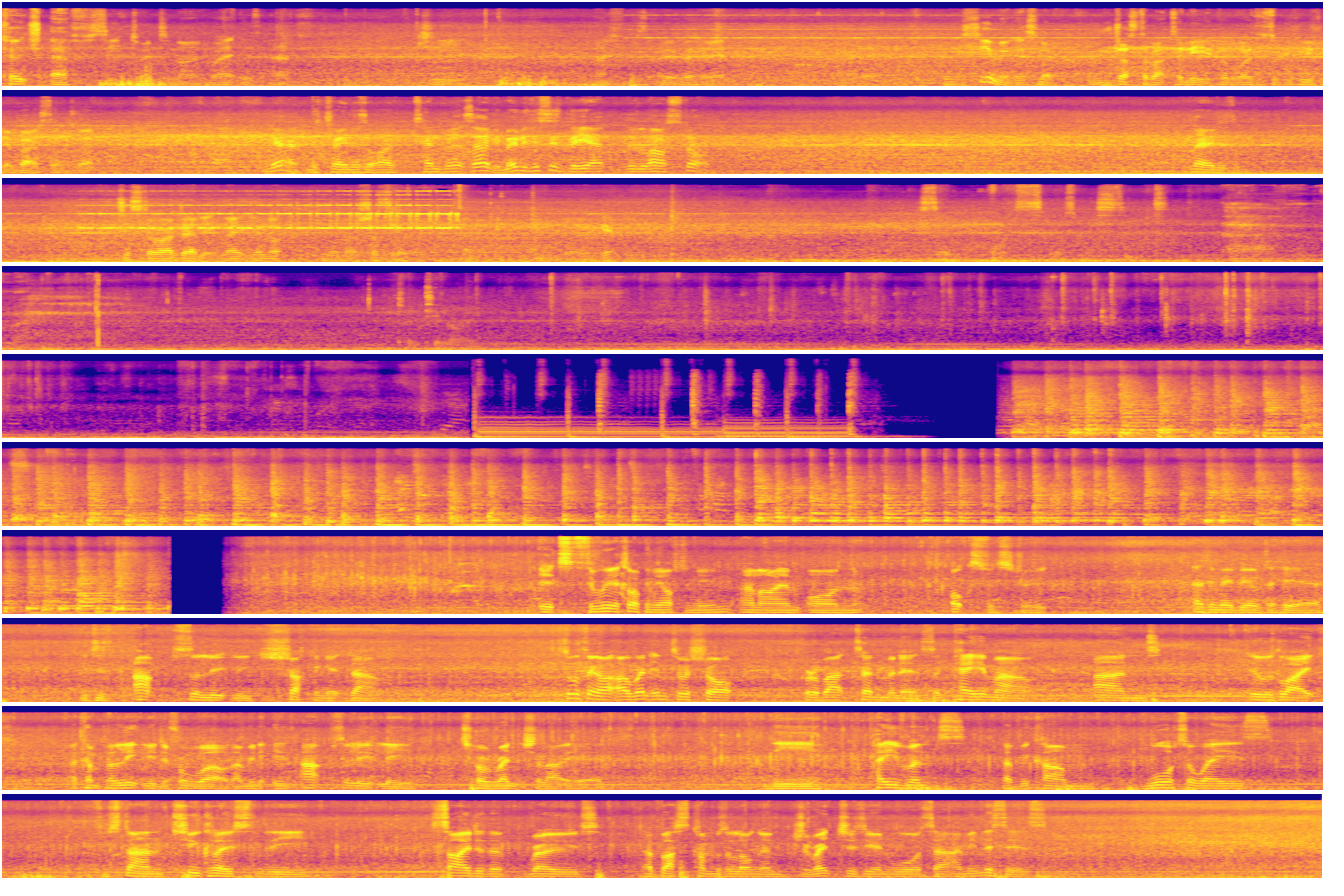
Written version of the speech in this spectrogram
coach F seat 29. Where is F? G. F is over here. I'm assuming it's not just about to leave, otherwise this would be hugely embarrassing. But yeah, the train has arrived ten minutes early. Maybe this is the uh, the last stop. No, it isn't. Just arrived early, mate. You're not. You're not shuttling. It's three o'clock in the afternoon, and I'm on Oxford Street. As you may be able to hear, it is absolutely chucking it down. Sort of thing, I went into a shop for about 10 minutes, I came out, and it was like a completely different world. I mean, it is absolutely torrential out here. The pavements have become waterways. If you stand too close to the side of the road, a bus comes along and drenches you in water. I mean, this is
